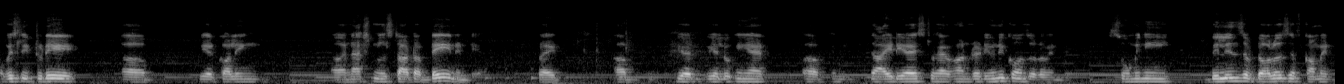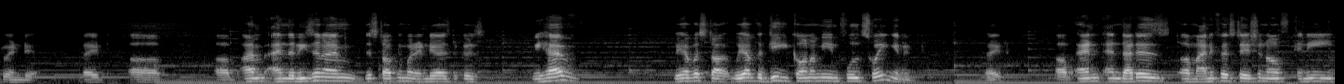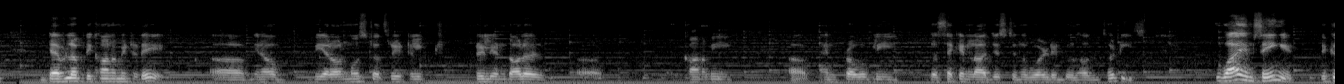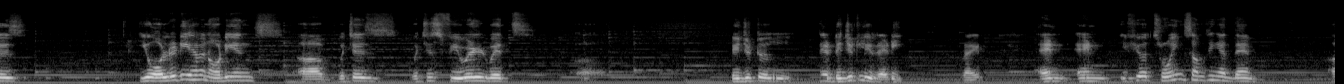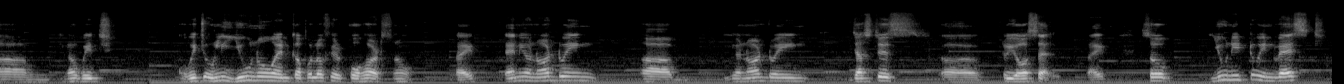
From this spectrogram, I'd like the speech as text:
obviously today uh, we are calling uh, National Startup Day in India, right? Um, we are we are looking at uh, the idea is to have 100 unicorns out of India. So many billions of dollars have come into India, right? Uh, uh, I'm and the reason I'm just talking about India is because we have we have a start we have the gig economy in full swing in India, right? Uh, and and that is a manifestation of any developed economy today. You know, we are almost a three trillion dollar uh, economy, uh, and probably the second largest in the world in 2030s. Why I'm saying it because you already have an audience uh, which is which is fueled with uh, digital. They're digitally ready, right? And and if you're throwing something at them, um, you know which which only you know and couple of your cohorts know, right? Then you're not doing um, you're not doing justice uh, to yourself, right? So you need to invest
